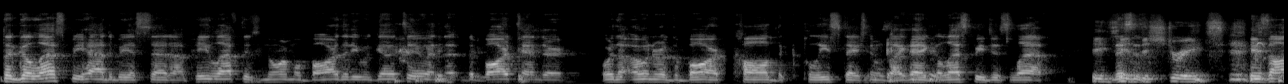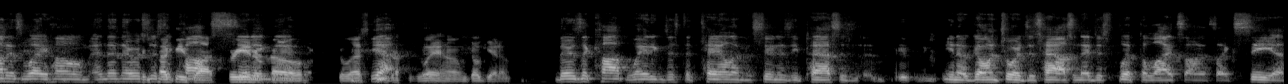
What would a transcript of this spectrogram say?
the Gillispie had to be a setup. He left his normal bar that he would go to, and the, the bartender or the owner of the bar called the police station and was like, "Hey, Gillispie just left. He's this in is, the streets. He's on his way home." And then there was just a cop three in a row. Gillispie's yeah. on his way home. Go get him. There's a cop waiting just to tail him as soon as he passes, you know, going towards his house, and they just flip the lights on. It's like, see ya.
